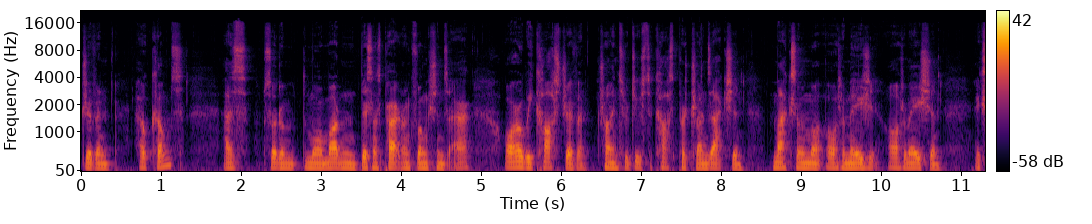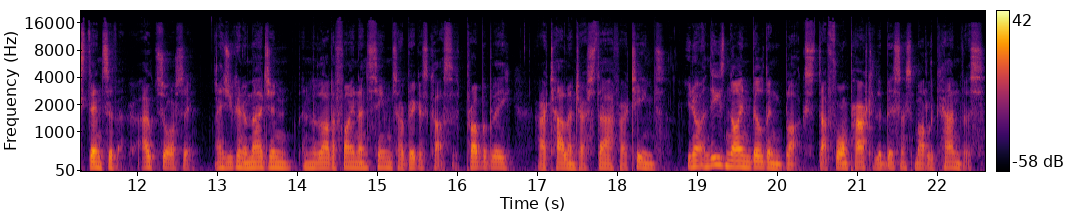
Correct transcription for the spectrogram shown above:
driven outcomes, as sort of the more modern business partnering functions are, or are we cost driven, trying to reduce the cost per transaction, maximum automation, automation, extensive outsourcing? As you can imagine, in a lot of finance teams, our biggest cost is probably our talent, our staff, our teams. You know, and these nine building blocks that form part of the business model canvas,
